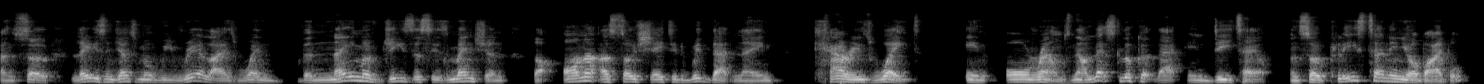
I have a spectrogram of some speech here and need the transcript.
And so, ladies and gentlemen, we realize when the name of Jesus is mentioned, the honor associated with that name carries weight in all realms. Now, let's look at that in detail. And so please turn in your Bible.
